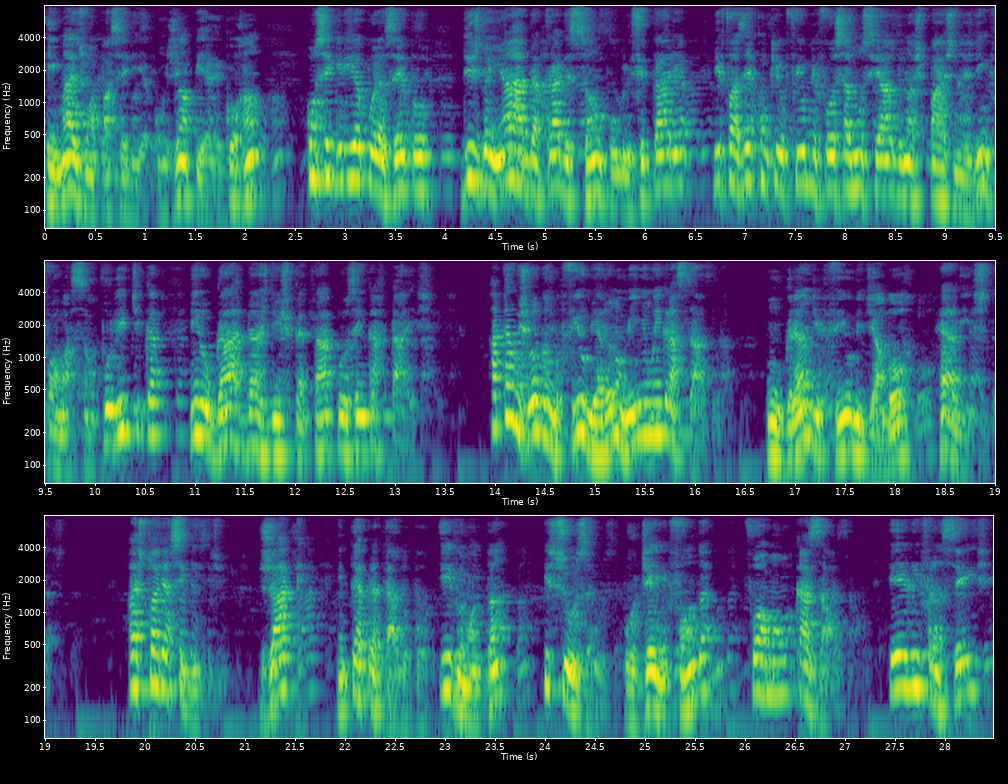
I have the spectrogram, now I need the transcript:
em mais uma parceria com Jean-Pierre Corrin, conseguiria, por exemplo, desdenhar da tradição publicitária e fazer com que o filme fosse anunciado nas páginas de informação política em lugar das de espetáculos em cartaz. Até o slogan do filme era no mínimo engraçado. Um grande filme de amor realista. A história é a seguinte. Jacques, interpretado por Yves Montand, e Susan, por Jane Fonda, formam um casal. Ele, francês,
